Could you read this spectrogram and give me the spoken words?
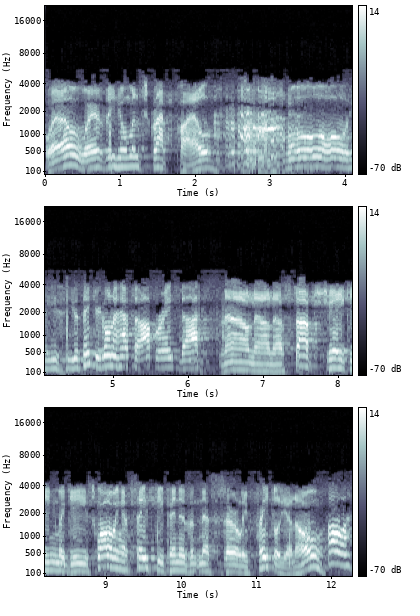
Well, where's the human scrap pile? Oh, you, you think you're going to have to operate, Doc? Now, now, now, stop shaking, McGee. Swallowing a safety pin isn't necessarily fatal, you know. Oh,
